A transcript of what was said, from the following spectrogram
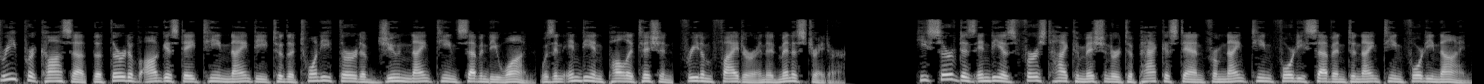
Shri Prakasa, the 3rd of August 1890 to the 23rd of June 1971, was an Indian politician, freedom fighter and administrator. He served as India's first High Commissioner to Pakistan from 1947 to 1949,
